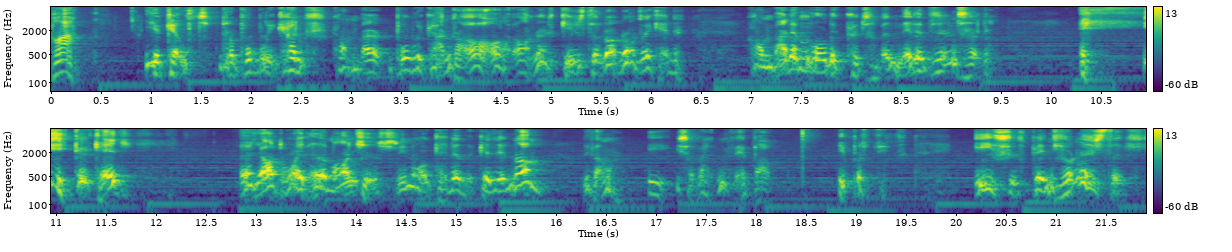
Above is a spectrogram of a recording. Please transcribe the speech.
Clar, i aquells republicans, com republicans o, o anarquistes o no sé què com varen veure que la bandera francesa i que aquell allò no era de monges, sinó que era d'aquell nom, diguem, i, i se van fer pau i partit. I les pensionistes,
